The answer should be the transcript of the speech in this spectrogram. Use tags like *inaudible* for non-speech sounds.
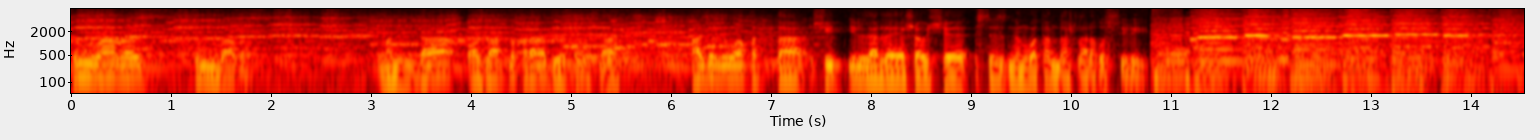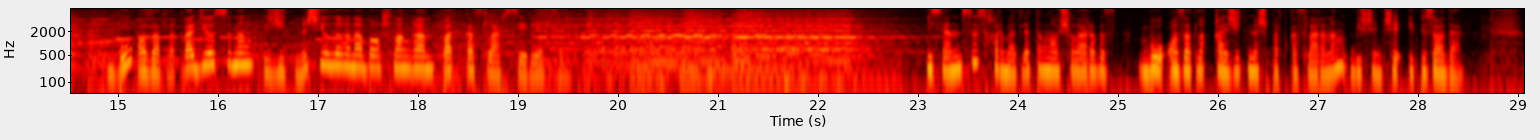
Тыңлагыз, тыңлагыз. Мында Азатлык радиосы аша хәзерге вакытта чит илләрдә яшәүче сезнең ватандашларыгыз сөйли. Бу Азатлык радиосының 70 еллыгына багышланган подкастлар сериясе. Исәнмесез, хөрмәтле тыңлаучыларыбыз. Бу Азатлыкка 70 подкастларының 5 эпизоды.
